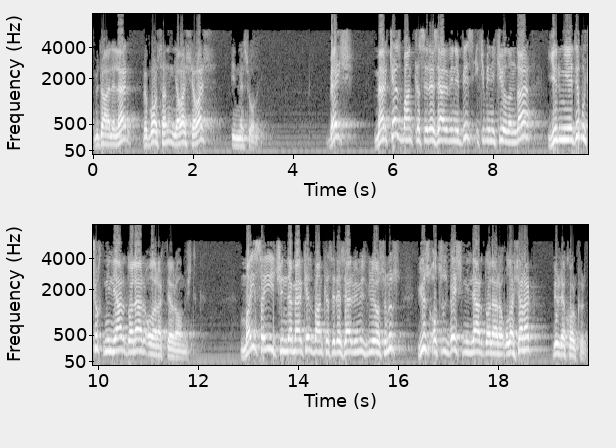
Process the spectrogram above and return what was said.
müdahaleler ve borsanın yavaş yavaş inmesi olayı. Beş, Merkez Bankası rezervini biz 2002 yılında 27,5 milyar dolar olarak devralmıştık. Mayıs ayı içinde Merkez Bankası rezervimiz biliyorsunuz 135 milyar dolara ulaşarak bir rekor kırdı.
